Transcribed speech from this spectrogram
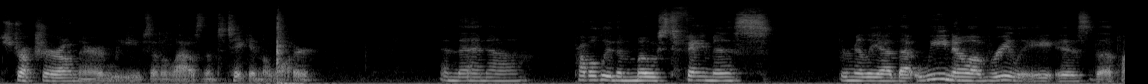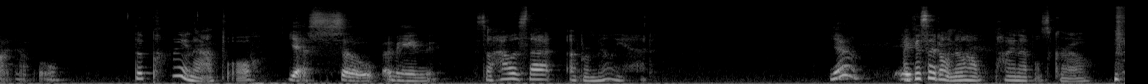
structure on their leaves that allows them to take in the water. And then, uh, probably the most famous bromeliad that we know of really is the pineapple. The pineapple. Yes, so I mean, So how is that a bromeliad? Yeah. I guess I don't know how pineapples grow.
